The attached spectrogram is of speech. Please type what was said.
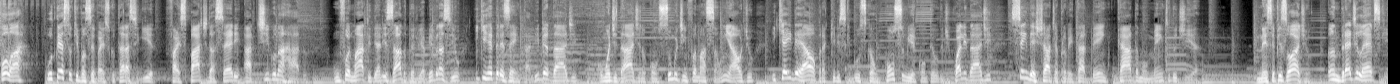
Olá! O texto que você vai escutar a seguir faz parte da série Artigo Narrado, um formato idealizado pelo IAB Brasil e que representa liberdade, comodidade no consumo de informação em áudio e que é ideal para aqueles que buscam consumir conteúdo de qualidade sem deixar de aproveitar bem cada momento do dia. Nesse episódio, André Dilewski,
